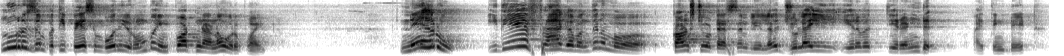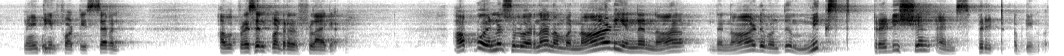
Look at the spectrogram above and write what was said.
ப்ளூரிசம் பற்றி பேசும்போது இது ரொம்ப இம்பார்ட்டண்ட்டான ஒரு பாயிண்ட் நேரு இதே ஃப்ளாகை வந்து நம்ம கான்ஸ்டியூட் அசம்பிளியில் ஜூலை இருபத்தி ரெண்டு I think date nineteen forty seven அவர் ப்ரெசென்ட் பண்ணுறார் ஃப்ளாகை அப்போது என்ன சொல்லுவார்னா நம்ம நாடு என்னென்னா இந்த நாடு வந்து மிக்ஸ்ட் ட்ரெடிஷன் அண்ட் ஸ்பிரிட் அப்படின்னு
